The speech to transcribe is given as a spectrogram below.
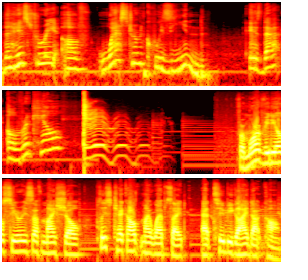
the history of Western cuisine. Is that overkill? For more video series of my show, please check out my website at tubeguy.com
